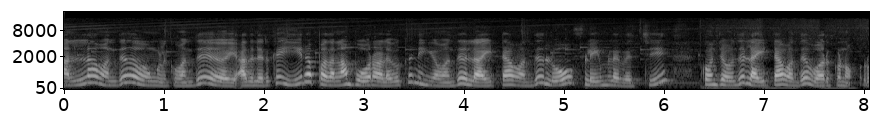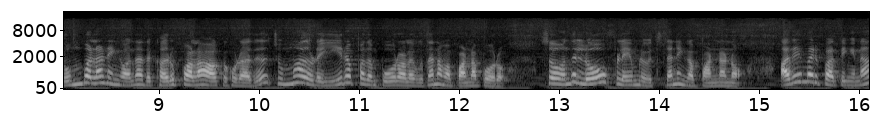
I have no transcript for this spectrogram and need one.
நல்லா வந்து உங்களுக்கு வந்து அதில் இருக்க ஈரப்பதம்லாம் போகிற அளவுக்கு நீங்கள் வந்து லைட்டாக வந்து லோ ஃப்ளேமில் வச்சு கொஞ்சம் வந்து லைட்டாக வந்து வறுக்கணும். ரொம்பலாம் நீங்கள் வந்து அதை கருப்பாலாம் ஆக்கக்கூடாது. சும்மா அதோட ஈரப்பதம் போகிற அளவுக்கு தான் நம்ம பண்ண போகிறோம் ஸோ வந்து லோ ஃப்ளேமில் வச்சு தான் நீங்கள் பண்ணணும். அதே மாதிரி பார்த்தீங்கன்னா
